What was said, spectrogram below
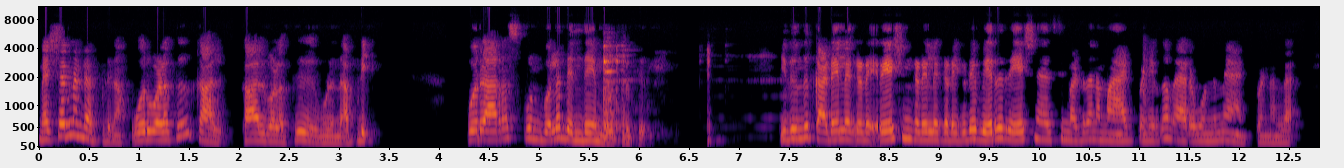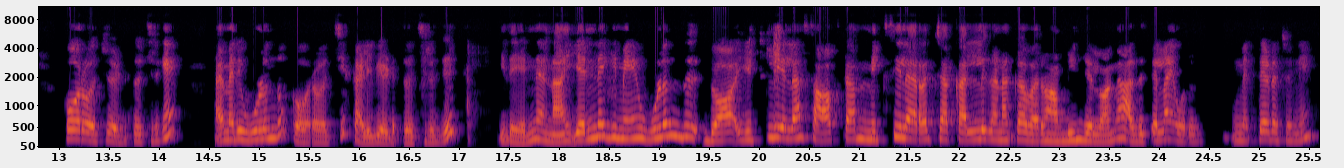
மெஷர்மெண்ட் அப்படிதான். ஒரு வழக்கு கால் கால் வழக்கு உளுந்து. அப்படி. ஒரு அரை ஸ்பூன் போல வெந்தயம் போட்டிருக்கு. இது வந்து கடையில கடை ரேஷன் கடையில கிடைக்கக்கூடிய வெறும் ரேஷன் அரிசி மட்டும் தான் நம்ம ஆட் பண்ணியிருக்கோம். வேற ஒண்ணுமே ஆட் பண்ணல. கோரை வச்சு எடுத்து வச்சிருக்கேன். அது மாதிரி உளுந்தும் கோரை வச்சு கழுவி எடுத்து வச்சிருக்கு. இது என்னன்னா என்னைக்குமே உளுந்து தோ- இட்லி எல்லாம் சாப்பிட்டா மிக்சியில அரைச்சா கல்லு கணக்கா வரும் அப்படின்னு சொல்லுவாங்க. அதுக்கெல்லாம் ஒரு மெத்தடை சொல்லி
